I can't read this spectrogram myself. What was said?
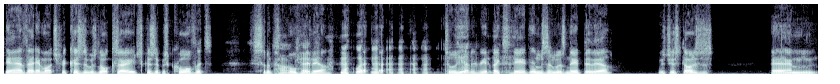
Yeah, very much because there was no crowds because it was COVID. So it was Okay. there. So he had to be at big stadiums and was nobody there. It was just us. Um,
